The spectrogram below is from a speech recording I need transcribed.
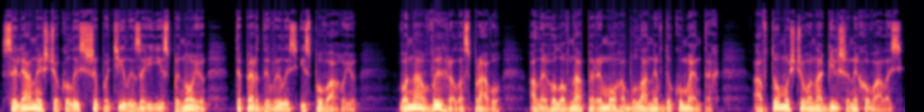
Селяни, що колись шепотіли за її спиною, тепер дивились із повагою. Вона виграла справу, але головна перемога була не в документах, а в тому, що вона більше не ховалась.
